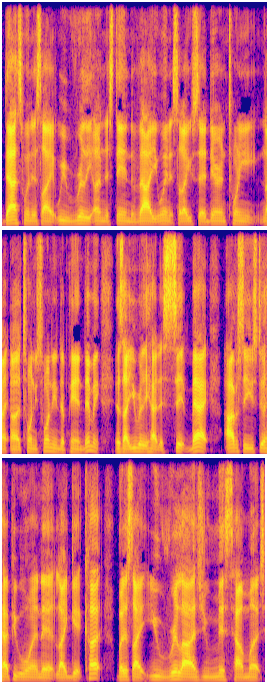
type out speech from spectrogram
that's when it's like we really understand the value in it. So like you said, during 20, ni- uh, 2020, the pandemic, it's like you really had to sit back. Obviously, you still had people wanting to like get cut, but it's like you realize you missed how much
